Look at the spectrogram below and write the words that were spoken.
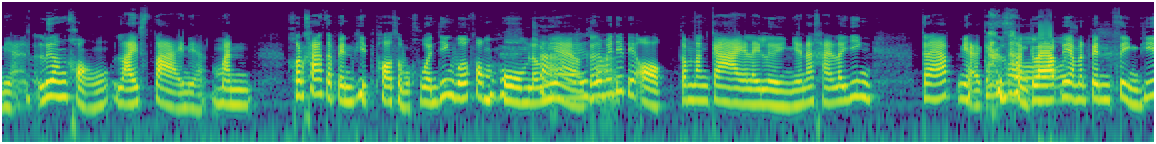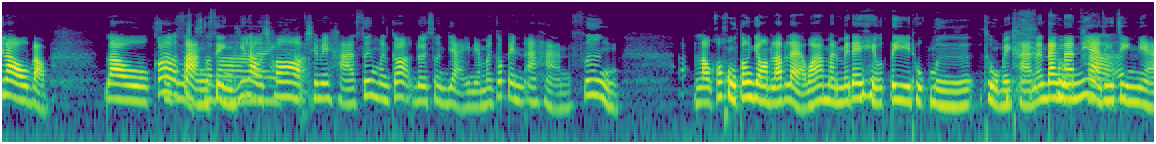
เนี่ยเรื่องของไลฟ์สไตล์เนี่ยมันค่อนข้างจะเป็นพิษพอสมควรยิ่ง work from home แล้วเนี่ยใช่ค่ะก็จะไม่ได้ไปออกกำลังกายอะไรเลยอย่างเงี้ยนะคะ แล้วยิ่ง Grab เนี่ยการสั่ง Grab เนี่ยมันเป็นสิ่งที่เราแบบ เราก็สั่งสิ่งที่เราชอบสะดวกสบายค่ะใช่ไหมคะ ซึ่งมันก็โดยส่วนใหญ่เนี่ยมันก็เป็นอาหารซึ่งเราก็คงต้องยอมรับแหละว่ามันไม่ได้เฮลตี้ทุกมื้อถูกไหมคะ ดังนั้นเนี่ยจริง ๆ เนี่ย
